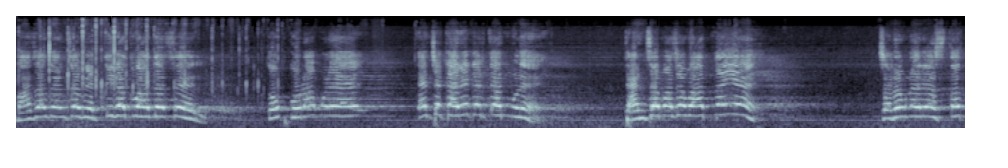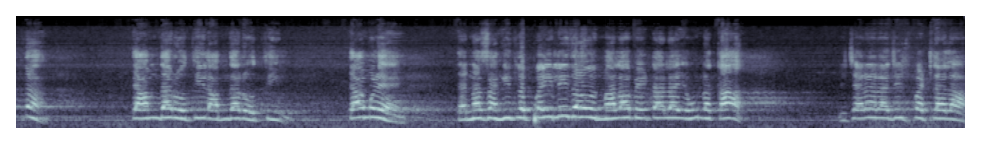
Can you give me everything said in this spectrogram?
माझा त्यांचा व्यक्तिगत वाद असेल तो कोणामुळे आहे? त्यांच्या कार्यकर्त्यांमुळे आहे. त्यांचा माझा वाद नाही आहे चढवणारे असतात ना ते आमदार होतील आमदार होतील. त्यामुळे आहे. त्यांना सांगितलं पहिली जाऊन मला भेटायला येऊ नका. विचारा राजेश पाटलाला.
